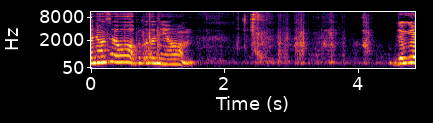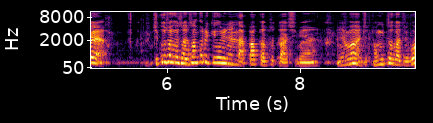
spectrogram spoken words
안녕하세요. 불가단이에요. 여기 집구석에서 선크림 끼고 있는 나밖에 없었다 아침에. 왜냐면 이제 동이 터가지고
